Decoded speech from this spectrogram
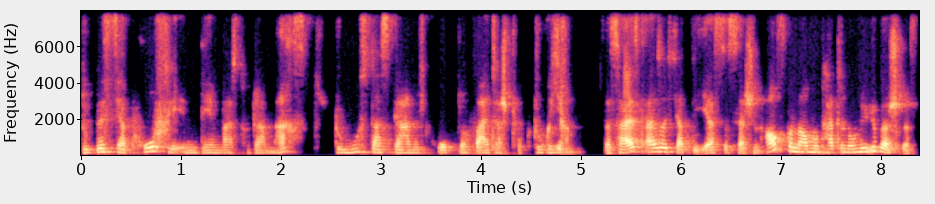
Du bist ja Profi in dem, was du da machst. Du musst das gar nicht grob noch weiter strukturieren. Das heißt also, ich habe die erste Session aufgenommen und hatte nur eine Überschrift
